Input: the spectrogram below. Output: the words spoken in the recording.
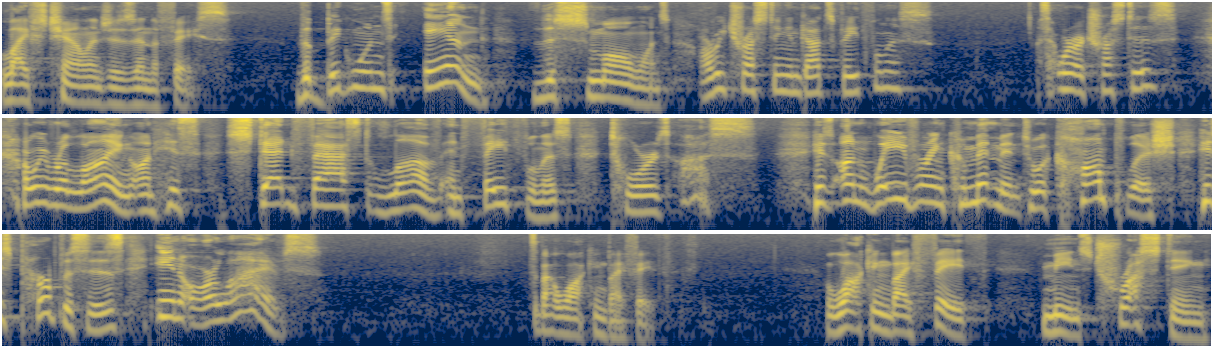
life's challenges in the face, the big ones and the small ones. Are we trusting in God's faithfulness? Is that where our trust is? Are we relying on His steadfast love and faithfulness towards us? His unwavering commitment to accomplish His purposes in our lives. It's about walking by faith. Walking by faith means trusting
